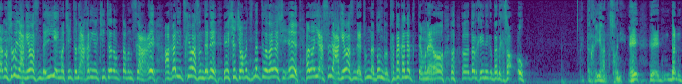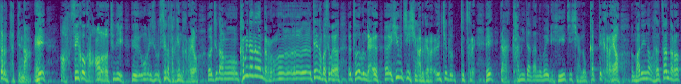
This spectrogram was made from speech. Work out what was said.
あのすぐに開けますんでいいや今ちょいとね明かりが消えちゃったもんですからえ明かりつけますんでねえ少々お待ちになってくださいましえあのいやすぐ開けますんでそんなどんどん叩かなくってもねお誰かいねえか誰かさお誰かいやがんだそこに。え？え？誰誰立ってんだ？え？あ成功か？あちょっとい、えお前背が高いんだからよ。ちょっとあの神棚があんだろ手伸ばせば届くんだよ。火打ち石があるから。ちょっととっつくれ。え？だから神棚の上に火打ち石が乗っかってからよ。丸いのが2つあるんだろ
